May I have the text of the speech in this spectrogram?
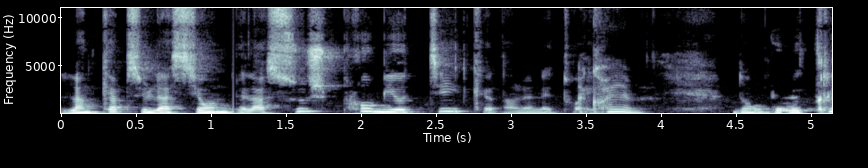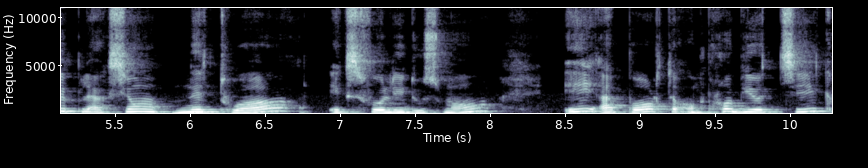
l'encapsulation de la souche probiotique dans le nettoyage. Incroyable. Donc, le triple action nettoie, exfolie doucement et apporte un probiotique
